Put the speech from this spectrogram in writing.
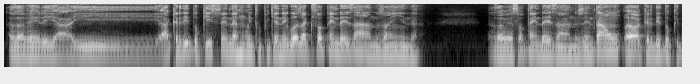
Estás a ver? Yeah, e acredito que isso ainda é muito pequeno. E Goza aqui só tem 10 anos ainda. Estás a ver? Só tem 10 anos. Então, eu acredito que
